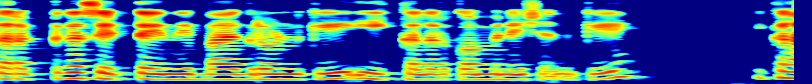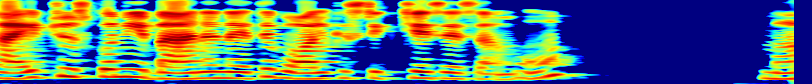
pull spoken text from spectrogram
కరెక్ట్గా సెట్ అయింది బ్యాక్గ్రౌండ్కి ఈ కలర్ కాంబినేషన్కి. ఇక హైట్ చూసుకొని ఈ బ్యానర్ అయితే వాల్కి స్టిక్ చేసేసాము. మా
